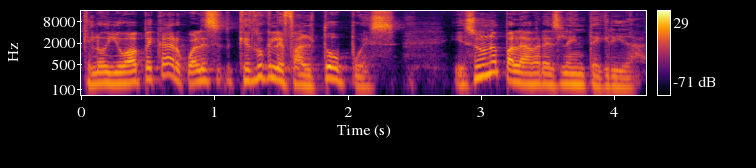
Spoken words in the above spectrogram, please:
que lo llevó a pecar? ¿Cuál es, ¿Qué es lo que le faltó? Pues, y esa una palabra es la integridad.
